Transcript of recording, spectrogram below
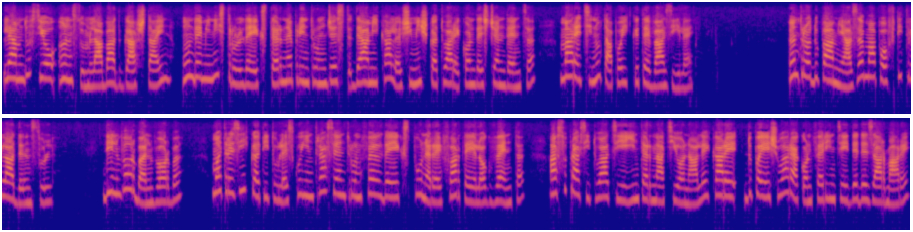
Le-am dus eu însum la Bad Gastein, unde ministrul de externe, printr-un gest de amicală și mișcătoare condescendență, m-a reținut apoi câteva zile. Într-o după-amiază m-a poftit la dânsul. Din vorbă în vorbă, mă trezi că Titulescu intrase într-un fel de expunere foarte elocventă asupra situației internaționale care, după eșuarea conferinței de dezarmare,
